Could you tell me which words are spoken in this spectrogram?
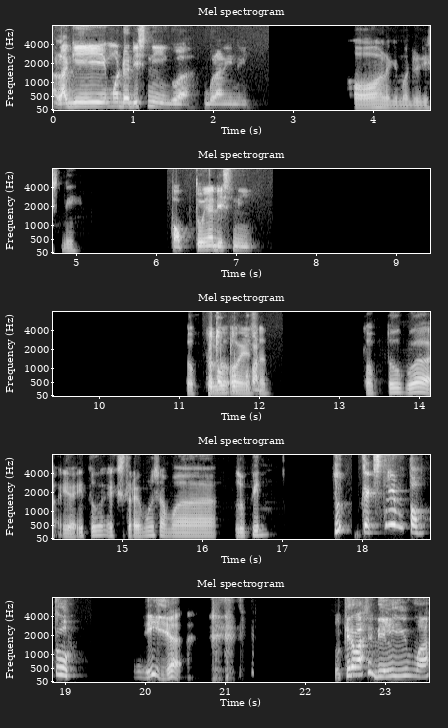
Lagi mode Disney gue bulan ini. oh lagi mode Disney Top 2-nya Disney. Top Itu 2 top oh ya sat- Top 2 gua ya itu Extremo sama Lupin. Lu ekstrim top 2. Iya, Gue kira masih di 5.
